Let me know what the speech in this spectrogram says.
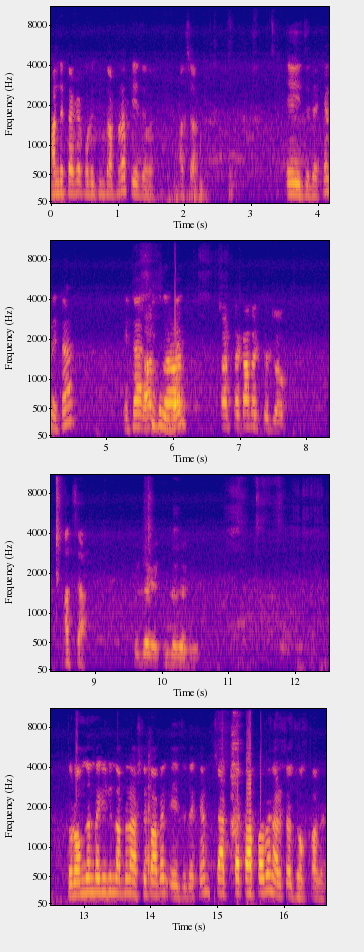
হান্ড্রেড টাকা করে কিন্তু আপনারা পেয়ে যাবেন। আচ্ছা এই যে দেখেন এটা এটা কি জিনিস ভাই? চারটা কাপ একটা জগ। আচ্ছা। তো রমজানটাকে কিন্তু আপনারা আসতে পাবেন এই যে দেখেন চারটা কাপ পাবেন আর একটা ঝক পাবেন।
